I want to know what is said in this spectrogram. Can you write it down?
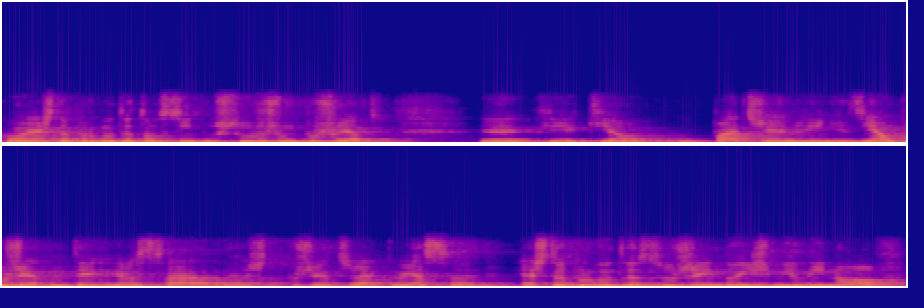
com esta pergunta tão simples, surge um projeto uh, que, que, é o Pato Vinhas. E é um projeto muito engraçado. Este projeto já começa, esta pergunta surge em 2009,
